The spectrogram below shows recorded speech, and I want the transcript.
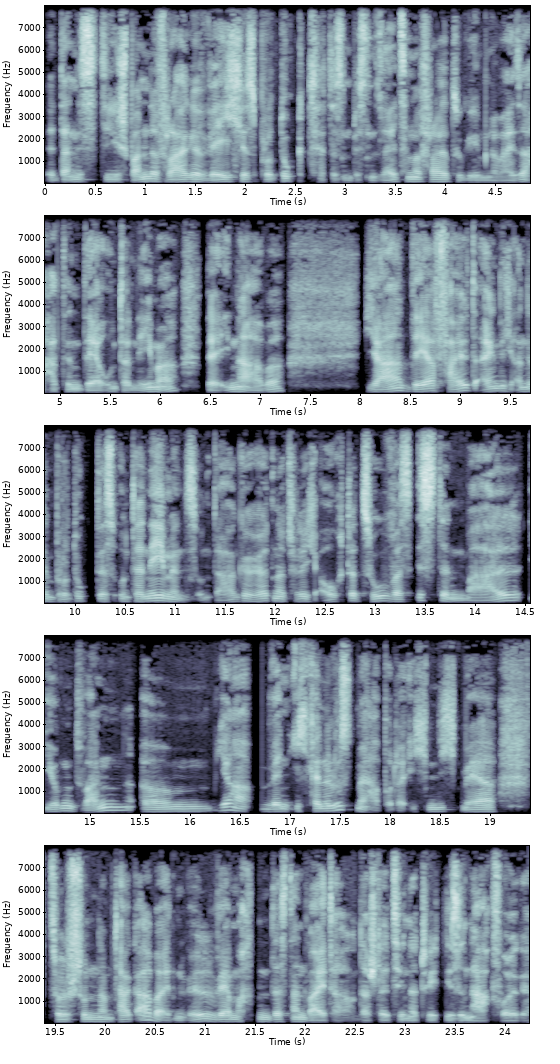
dann ist die spannende Frage, welches Produkt, das ist ein bisschen seltsame Frage zugegebenerweise, hat denn der Unternehmer, der Inhaber, ja, der feilt eigentlich an dem Produkt des Unternehmens. Und da gehört natürlich auch dazu, was ist denn mal irgendwann, ähm, ja, wenn ich keine Lust mehr habe oder ich nicht mehr zwölf Stunden am Tag arbeiten will, wer macht denn das dann weiter? Und da stellt sich natürlich diese Nachfolge.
